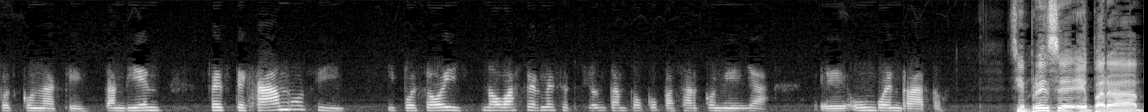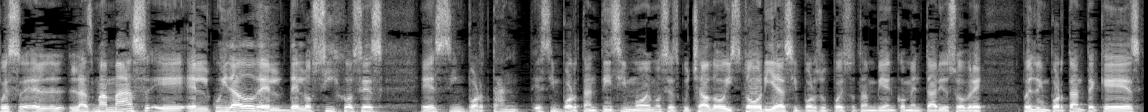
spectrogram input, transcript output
pues con la que también festejamos y y pues hoy no va a ser la excepción tampoco pasar con ella eh, un buen rato. Siempre es eh, para pues las mamás eh, el cuidado de, de los hijos es es importante es importantísimo. Hemos escuchado historias y por supuesto también comentarios sobre pues lo importante que es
